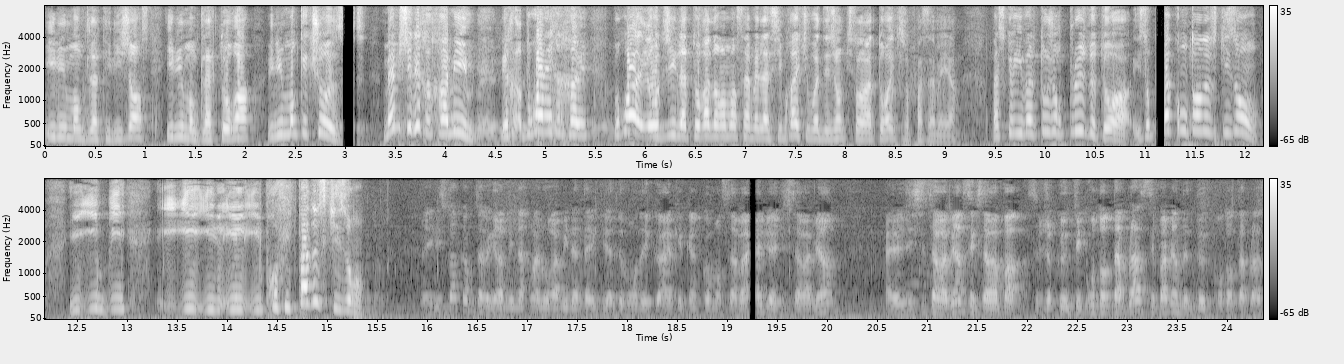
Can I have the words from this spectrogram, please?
il lui manque de l'intelligence, il lui manque de la Torah, il lui manque quelque chose. Même chez les chachamim. Pourquoi les chachamim Pourquoi on dit la Torah normalement ça mène la Simra et tu vois des gens qui sont dans la Torah et qui sont pas sa meilleure Parce qu'ils veulent toujours plus de Torah. Ils sont pas contents de ce qu'ils ont. Ils- ils- ils profitent pas de ce qu'ils ont. Mais l'histoire comme ça avec Rabbi Nachman ou Rabbi Nathan qui lui a demandé à quelqu'un comment ça va, il lui a dit ça va bien. Elle a dit si ça va bien, c'est que ça va pas. Ça veut dire que tu es content de ta place, c'est pas bien d'être content de ta place.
